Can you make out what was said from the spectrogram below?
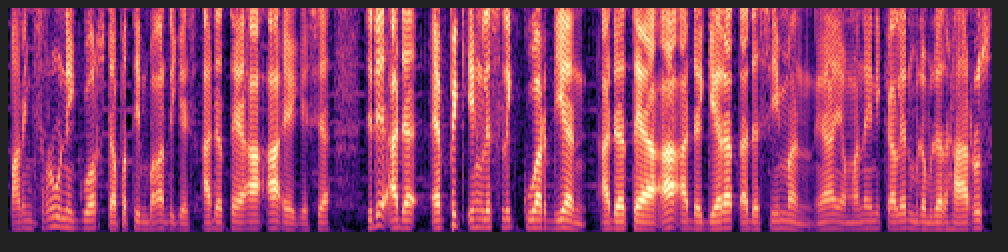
paling seru nih gue harus dapetin banget nih guys. Ada TAA ya guys ya. Jadi ada Epic English League Guardian ada TAA ada Gerard ada Simon ya yang mana ini kalian benar-benar harus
